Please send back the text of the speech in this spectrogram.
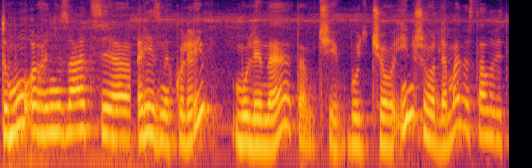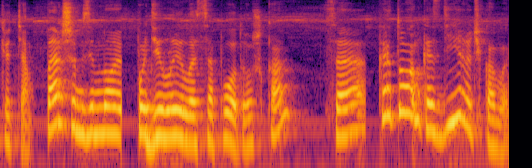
Тому організація різних кольорів, муліне там чи будь-чого іншого, для мене стало відкриттям. Першим зі мною поділилася подружка. Це картонка з дірочками,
